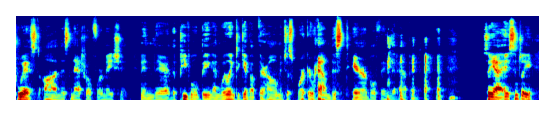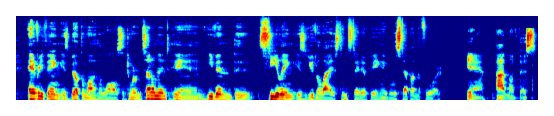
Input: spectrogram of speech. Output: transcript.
twist on this natural formation and their the people being unwilling to give up their home and just work around this terrible thing that happened. so yeah, essentially everything is built along the walls, the dwarven settlement, and mm-hmm. even the ceiling is utilized instead of being able to step on the floor. Yeah, I love this.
